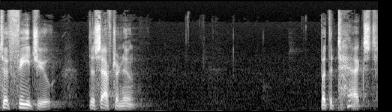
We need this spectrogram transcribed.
to feed you this afternoon. But the text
